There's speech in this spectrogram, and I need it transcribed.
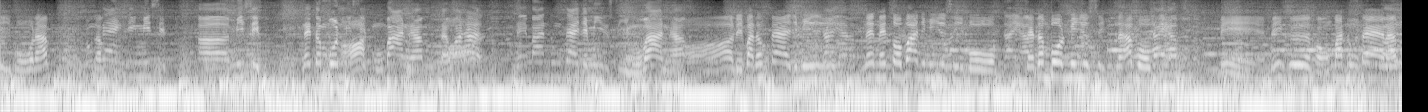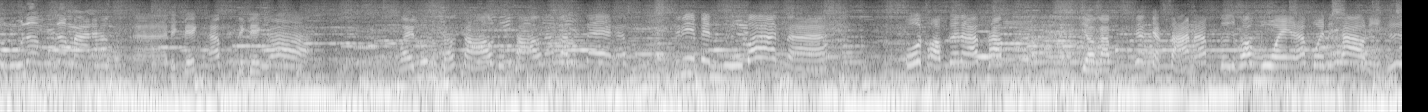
4 หมู่นครับทุ่งแล้วต้จริงมี10เอ่อมี 10 ในตำบลมี อ๋อ10 หมู่บ้านครับ แต่ว่าถ้าในบ้านทุ่งแต้จะมีอยู่4หมู่บ้านครับ อ๋อในบ้านทุ่งแต้จะมีในในตัวบ้านจะมีอยู่4หมู่ใช่ครัตำบลมีอยู่10นะครับผมใช่ครับนี่นี่คือของบ้านทุ่งแต้นะครับ หนูเริ่มเริ่มมาแล้วครับ อ่าเด็กๆครับ เด็กๆก็วัยรุ่นสาวๆหนุ่มสาวนะบ้านทุ่งแต้ครับ ที่นี่เป็นหมู่บ้านอ่าโอท็อปด้วยนะครับทำเกี่ยวกับเครื่องจักสารนะครับ โดยเฉพาะมวยนะครับมวยนึ่งข้าวนี่คือ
